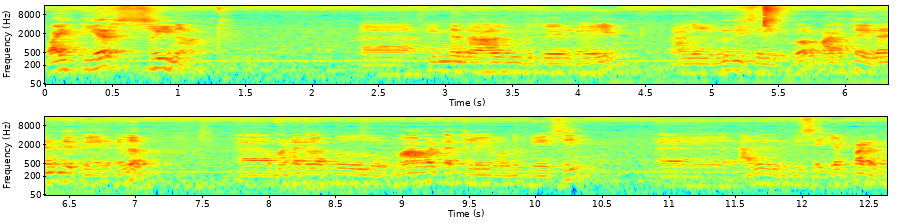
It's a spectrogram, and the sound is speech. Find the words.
வைத்தியர் ஸ்ரீநாத். அஹ், இந்த நான்கு பேர்களையும் நாங்கள் இறுதி செய்திருக்கிறோம். அடுத்த இரண்டு பேர்களும் மட்டக்களப்பு மாவட்ட கிளையோடு பேசி அஹ், அது இறுதி செய்யப்படும்.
